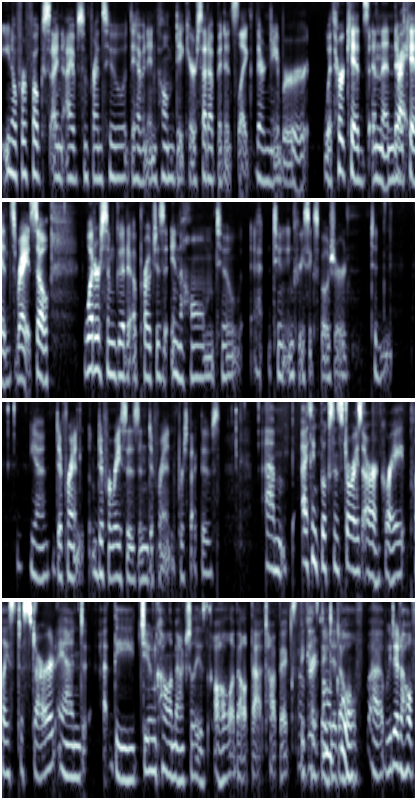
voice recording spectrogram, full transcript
you know, for folks, I, I have some friends who they have an in-home daycare setup, and it's like their neighbor with her kids and then their Right. kids, right? So, what are some good approaches in the home to to increase exposure to yeah different different races and different perspectives. Um, I think books and stories are a great place to start, and the June column actually is all about that topics because they Oh, did a whole. Uh, we did a whole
